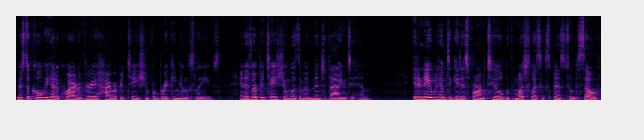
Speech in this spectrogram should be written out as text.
Mr. Covey had acquired a very high reputation for breaking young slaves, and his reputation was of immense value to him. It enabled him to get his farm tilled with much less expense to himself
